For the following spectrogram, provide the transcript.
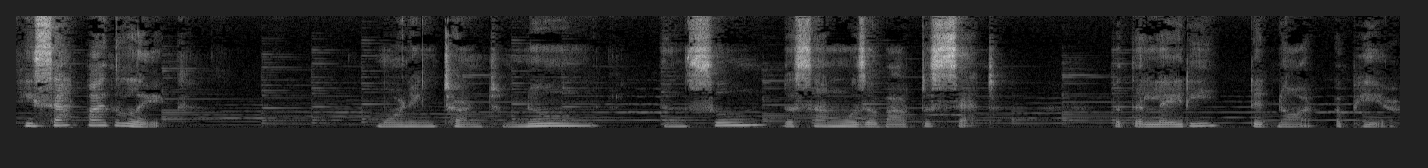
He sat by the lake. Morning turned to noon, and soon the sun was about to set, but the lady did not appear.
